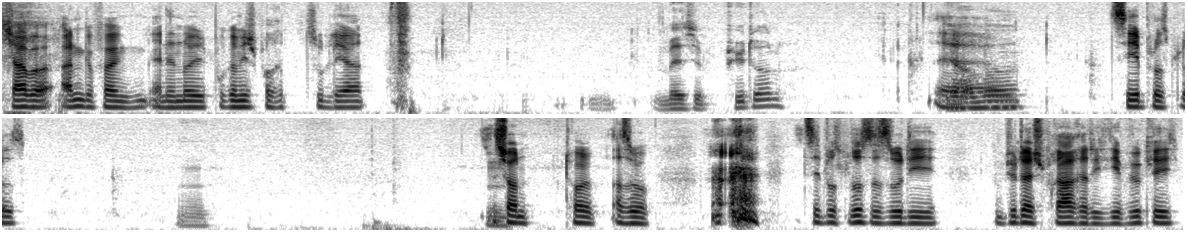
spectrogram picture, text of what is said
Ich habe angefangen, eine neue Programmiersprache zu lernen. Welche Python? Ähm, Java? C. Das Hm. ist schon toll. Also, C ist so die Computersprache, die dir wirklich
